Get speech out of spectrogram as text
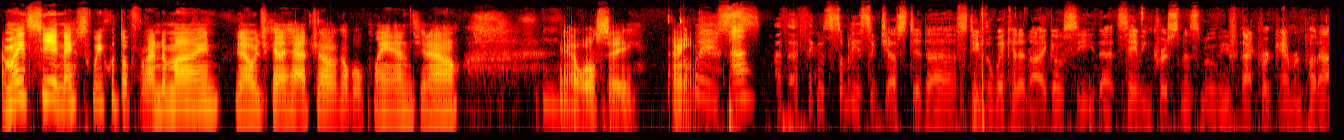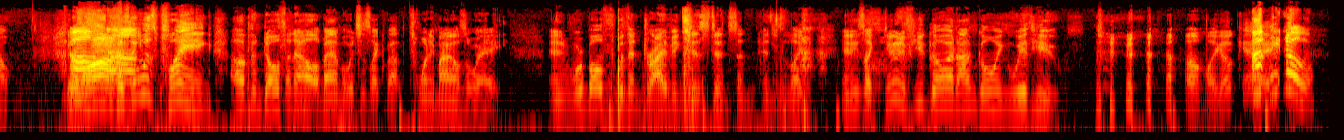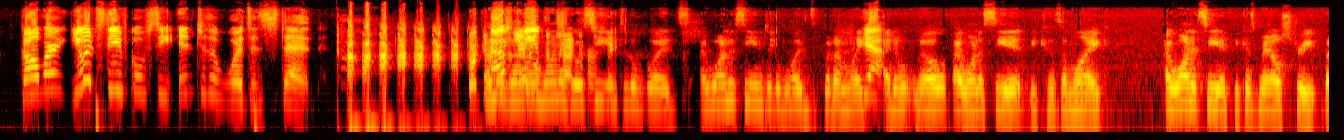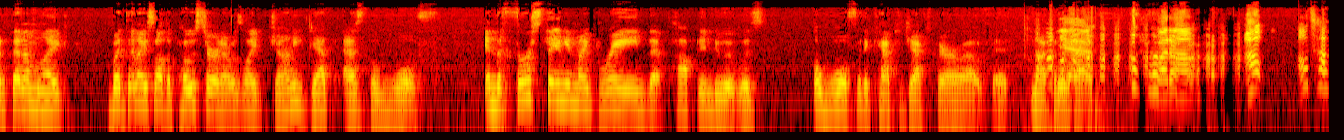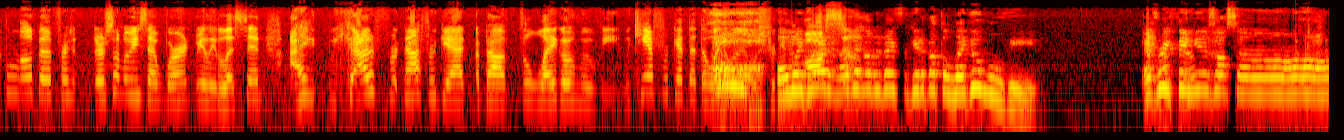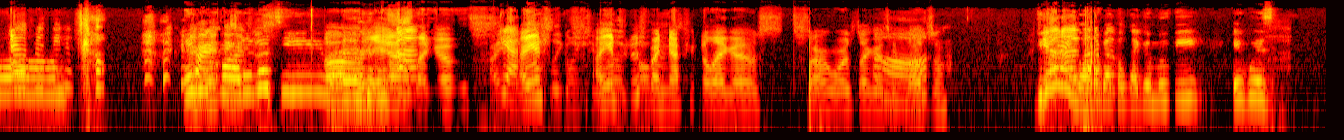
I might see it next week with a friend of mine. You know, we just gotta hatch out a couple of plans. You know. Yeah, we'll see. I mean, Uh. I, th- I think it was somebody suggested uh, Steve the Wicked and I go see that Saving Christmas movie that Kirk Cameron put out. Because Oh. it was playing up in Dothan, Alabama, which is like about 20 miles away. And we're both within driving distance, and, and like, and he's like, "Dude, if you go it, I'm going with you." I'm like, "Okay." Uh, hey, no, Gomer, you and Steve go see Into the Woods instead. Oh my That's god, I me. want to go Perfect. see Into the Woods. I want to see Into the Woods, but I'm like, Yeah. I don't know if I want to see it because I'm like, I want to see it because Meryl Streep, but then I'm like, but then I saw the poster and I was like, Johnny Depp as the wolf. And the first thing in my brain that popped into it was a wolf in a Captain Jack Sparrow outfit. Not gonna Yeah. lie. but um, I'll I'll talk a little bit. For there's some movies that weren't really listed. I we gotta for, not forget about the Lego Movie. We can't forget that the Lego Movie was freaking Oh my god, awesome. how the hell did I forget about the Lego movie? Everything is awesome. Everything is go- And you're part of a team. oh yeah, Uh, Legos. I Yeah. am I, int- actually going to. I uh, introduced call my nephew to Legos, Star Wars Legos. He loves them. You know what I love about the Lego movie? It was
